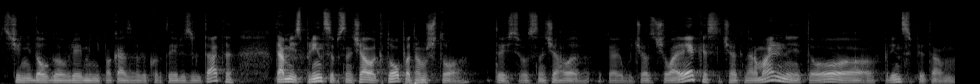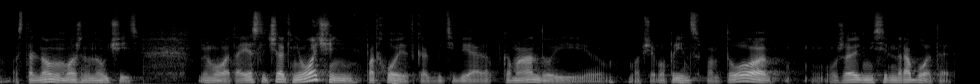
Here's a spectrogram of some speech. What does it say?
в течение долгого времени показывали крутые результаты. Там есть принцип сначала кто, потом что. То есть вот сначала как бы что человек, если человек нормальный, то в принципе там остальному можно научить. Вот. А если человек не очень подходит как бы тебе в команду и вообще по принципам, то уже не сильно работает.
